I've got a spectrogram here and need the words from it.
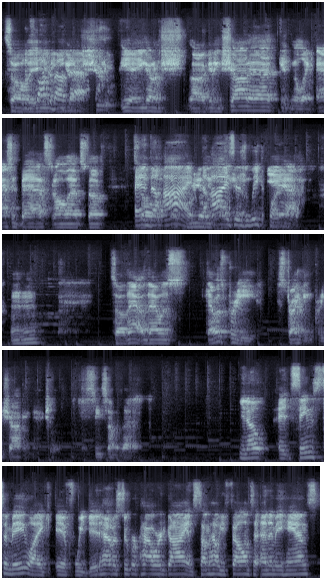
So Let's talk you about got that. shoot- yeah, you got him sh- uh, getting shot at, getting the, like acid baths and all that stuff. And the eye. really the eye's is weak point. Yeah. Hmm So that that was that was pretty striking, pretty shocking actually to see some of that. You know, it seems to me like if we did have a superpowered guy and somehow he fell into enemy hands,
